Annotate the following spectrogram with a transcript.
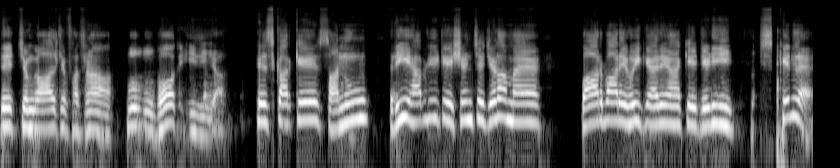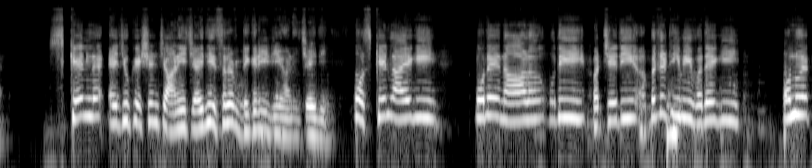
ਤੇ ਚੰਗਾਲ 'ਚ ਫਸਣਾ ਬਹੁਤ ਈਜ਼ੀ ਆ। ਇਸ ਕਰਕੇ ਸਾਨੂੰ ਰੀਹੈਬਿਲਿਟੇਸ਼ਨ 'ਚ ਜਿਹੜਾ ਮੈਂ ਬਾਰ-ਬਾਰ ਇਹੋ ਹੀ ਕਹਿ ਰਿਹਾ ਕਿ ਜਿਹੜੀ ਸਕਿੱਲ ਹੈ ਸਕਿੱਲ ਐਜੂਕੇਸ਼ਨ ਚ ਆਣੀ ਚਾਹੀਦੀ ਸਿਰਫ ਡਿਗਰੀ ਨਹੀਂ ਆਣੀ ਚਾਹੀਦੀ। ਉਹ ਸਕਿੱਲ ਆਏਗੀ ਉਹਦੇ ਨਾਲ ਉਹਦੀ ਬੱਚੇ ਦੀ ਐਬਿਲਿਟੀ ਵੀ ਵਧੇਗੀ ਉਹਨੂੰ ਇੱਕ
